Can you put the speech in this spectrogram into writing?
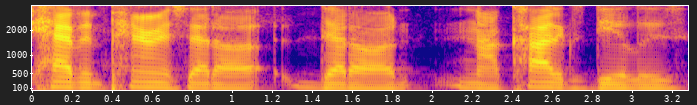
having parents that are that are narcotics dealers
